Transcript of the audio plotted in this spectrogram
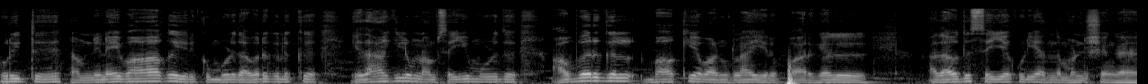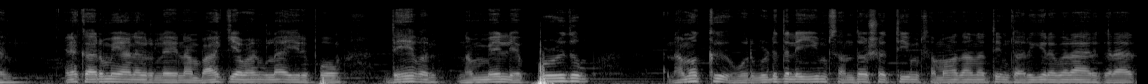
குறித்து நாம் நினைவாக இருக்கும் பொழுது அவர்களுக்கு ஏதாகிலும் நாம் செய்யும் பொழுது அவர்கள் பாக்கியவான்களாய் இருப்பார்கள். அதாவது செய்யக்கூடிய அந்த மனுஷங்க. எனக்கு அருமையானவர்களே நாம் பாக்கியவான்களாக இருப்போம். தேவன் நம்மேல் எப்பொழுதும் நமக்கு ஒரு விடுதலையும் சந்தோஷத்தையும் சமாதானத்தையும் தருகிறவராக இருக்கிறார்.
